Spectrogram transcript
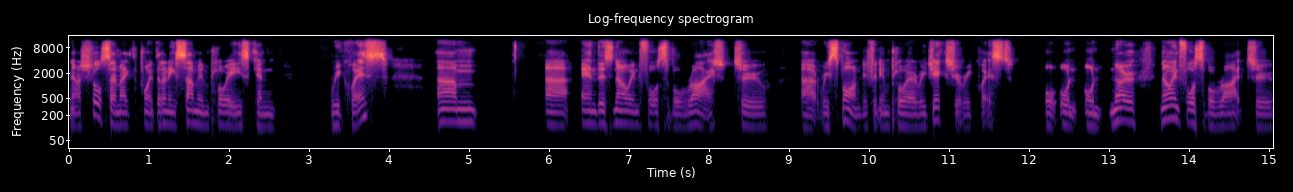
Now, I should also make the point that only some employees can request, um, uh, and there's no enforceable right to uh, respond if an employer rejects your request or, or, or, no, no enforceable right to,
